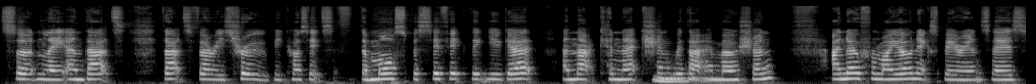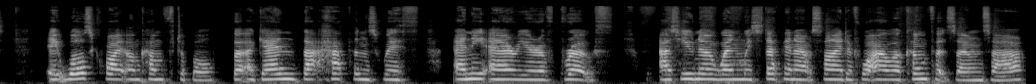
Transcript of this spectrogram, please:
certainly and that's that's very true because it's the more specific that you get and that connection mm. with that mm. emotion i know from my own experiences it was quite uncomfortable but again that happens with any area of growth as you know, when we're stepping outside of what our comfort zones are,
